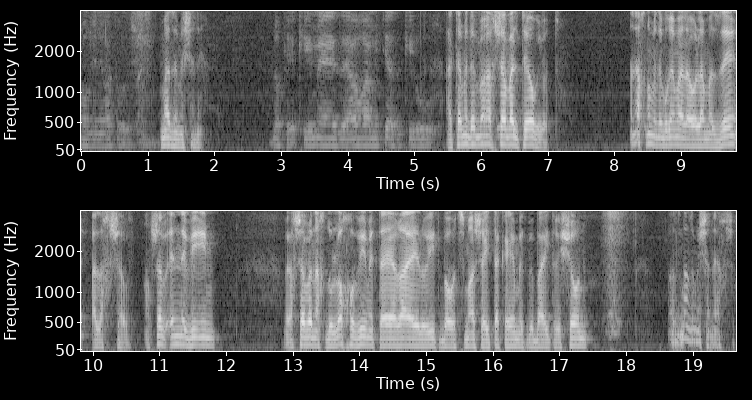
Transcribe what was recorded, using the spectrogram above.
אור גנרטור זה שם. מה זה משנה? לא, כי, אם אה, זה האור האמיתי, אז זה כאילו... אתה מדבר עכשיו על תיאוריות. אנחנו מדברים על העולם הזה, על עכשיו. עכשיו אין נביאים, ועכשיו אנחנו לא חווים את ההערה האלוהית בעוצמה שהייתה קיימת בבית ראשון, אז מה זה משנה עכשיו?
